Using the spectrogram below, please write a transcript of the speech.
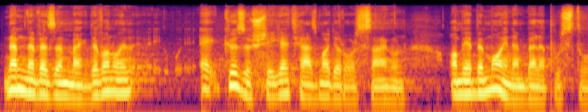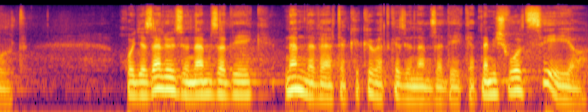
nem nevezem meg, de van olyan közösség, egyház Magyarországon, ami ebben majdnem belepusztult. Hogy az előző nemzedék nem neveltek a következő nemzedéket, nem is volt célja.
